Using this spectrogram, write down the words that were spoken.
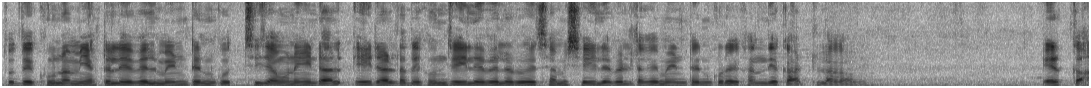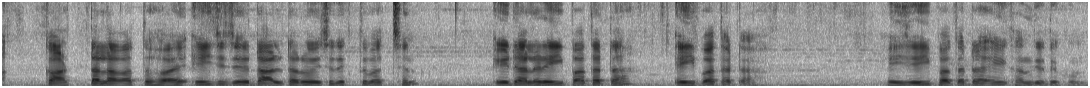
তো দেখুন, আমি একটা লেভেল মেনটেন করছি। যেমন এই ডাল, এই ডালটা দেখুন, যেই লেভেলে রয়েছে, আমি সেই লেভেলটাকে মেনটেন করে এখান দিয়ে কাট লাগাবো। এর কা- কাঠটা লাগাতে হয়, এই যে যে ডালটা রয়েছে দেখতে পাচ্ছেন, এই ডালের এই পাতাটা এই পাতাটা। এই যে, এই পাতাটা, এইখান দিয়ে দেখুন।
